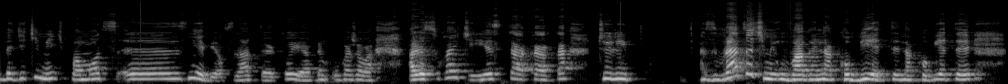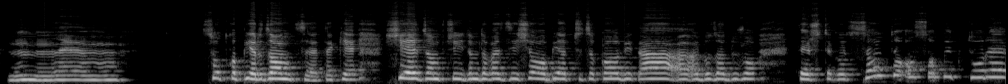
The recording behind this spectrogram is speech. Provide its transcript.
będziecie mieć pomoc e, z niebios, dlatego ja bym uważała. Ale słuchajcie, jest ta karta, czyli zwracać mi uwagę na kobiety, na kobiety mm, słodko pierdzące, takie siedzą, przyjdą do Was zjeść obiad czy cokolwiek, a, albo za dużo też tego. Są to osoby, które,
